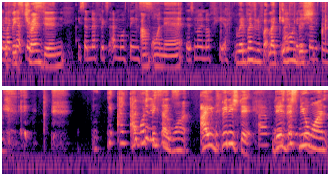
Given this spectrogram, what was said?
You're if like it's Netflix. trending, You said Netflix add more things. I'm on it. There's not enough here. But it depends on like even on the finished sh- yeah, I, I, I watch finished things I want. I finished it. I have There's finished this new one.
